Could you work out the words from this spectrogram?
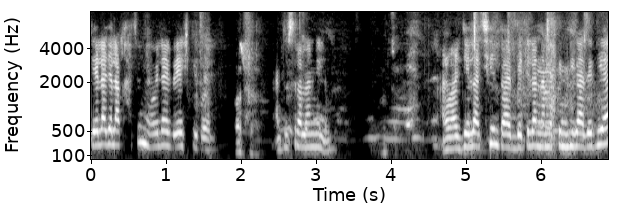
জেলা জেলা খাচ্ছি না ওইলাই রেস্টি কইল আচ্ছা। আর দুসরা লা নিলাম আচ্ছা। আর ওর জেলা ছিল তো আর বেটিলার নামে তিন বিঘা দিয়ে দিয়া।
